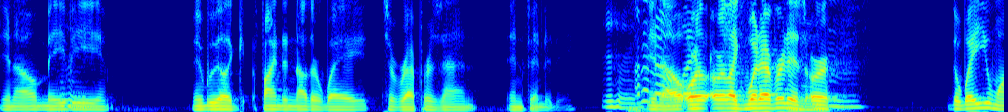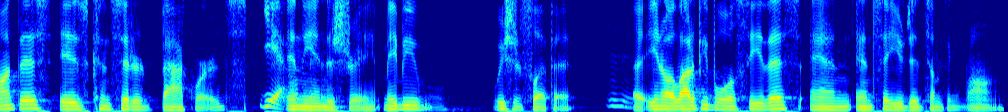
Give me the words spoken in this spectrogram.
You know, maybe mm-hmm. maybe we like find another way to represent infinity. Mm-hmm. I don't You know, know, or like- or like whatever it is, or mm-hmm. the way you want this is considered backwards Yeah, in I'll the say that. industry. Maybe we should flip it. Uh, you know, a lot of people will see this and and say you did something wrong.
